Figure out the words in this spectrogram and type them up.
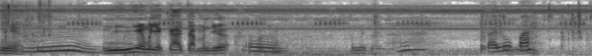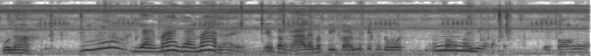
เนี่ยอืมมันมีเงี้ยงไม่อยากกล้าจับมันเยอะเออทำไมกันไปลูกไปทูน่าโอ้ใหญ่มากใหญ่มาก ใช่เดี๋ยวต้องหาอะไรมาปิดก่อนมันจะกระโดดอืตองมไปดีกว่าไปตองเนี่ย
